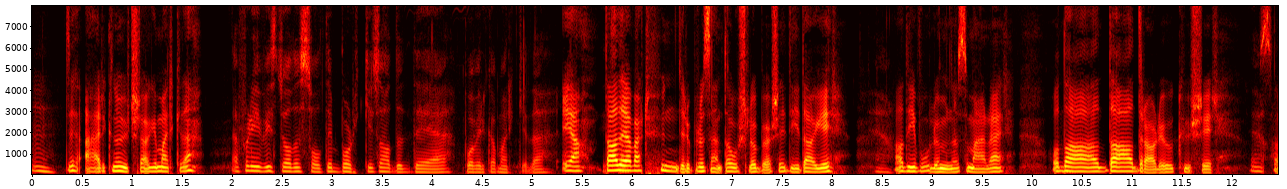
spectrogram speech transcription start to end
Mm. Det er ikke noe utslag i markedet. Ja, fordi hvis du hadde solgt i bolker, så hadde det påvirka markedet. Ja, da hadde jeg vært 100 av Oslo Børs i de dager. Ja. Av de volumene som er der. Og da, da drar det jo kurser. Ja. Så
